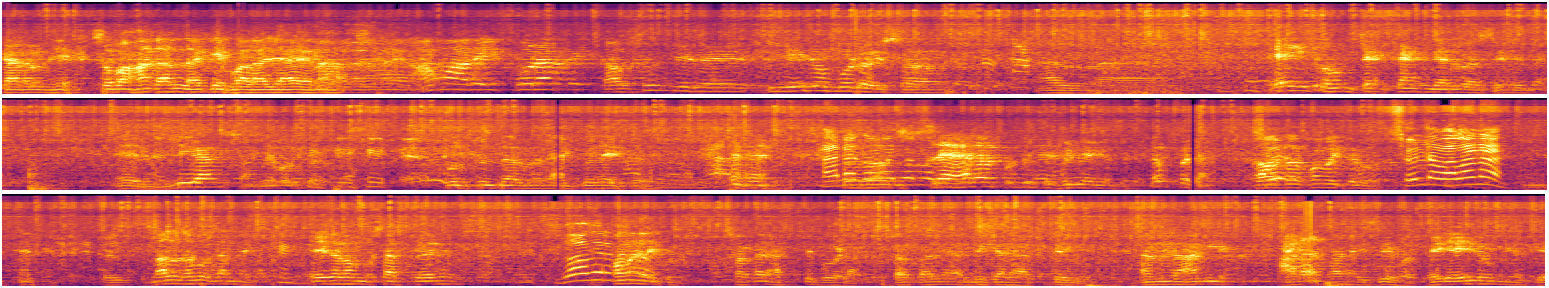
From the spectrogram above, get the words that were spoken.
কারণে। সুবহানাল্লাহকে বলা যায় না। আমার এই কোরআন কাউসুর দিলে তুই এইরকম বড় হইছ আল্লাহ। এইরকম ট্যাঙ্গারু আছে। খানা খাওয়া দাওয়া কমাইতে ভালো থাকব কেমনে? এইরকম স্বাস্থ্য হলে। সকালে আসতে বড়া সকালে আর বিকালে আসতে আমি আমি আড়া থাকা এসে এই এইরকম আছে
